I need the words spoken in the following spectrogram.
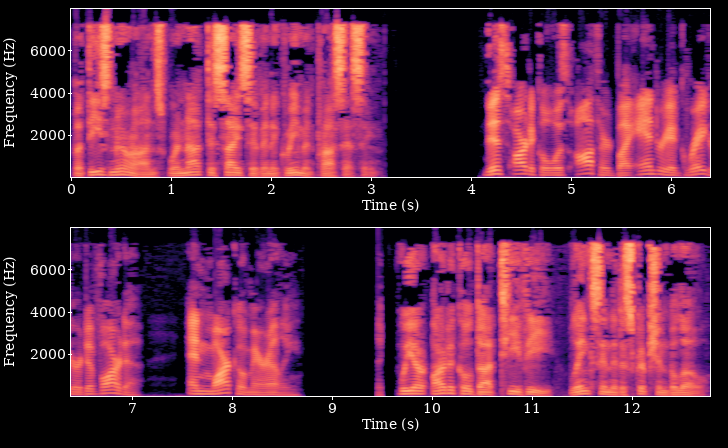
but these neurons were not decisive in agreement processing. This article was authored by Andrea Gregor de Varda and Marco Marelli. We are RTCL.TV, links in the description below.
